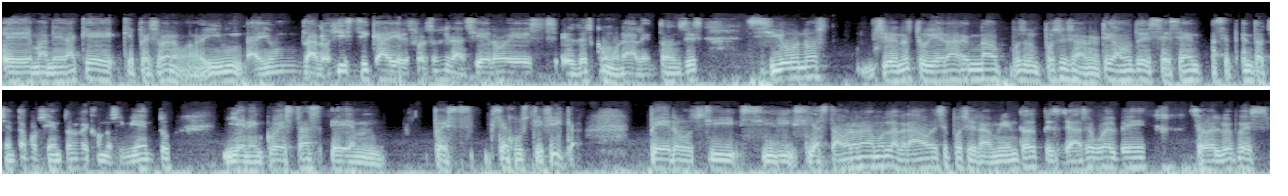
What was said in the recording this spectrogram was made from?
Eh, de manera que, pues bueno, hay, un, hay un, la logística y el esfuerzo financiero es, es descomunal. Entonces, si uno si uno estuviera en pues, un posicionamiento, digamos, de 60, 70, 80% en reconocimiento y en encuestas, eh, pues se justifica. Pero si, si, si hasta ahora no hemos logrado ese posicionamiento, pues ya se vuelve, se vuelve pues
